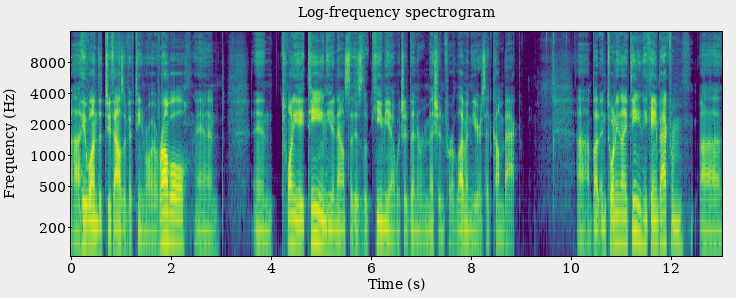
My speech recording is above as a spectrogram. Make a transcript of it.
Uh, he won the 2015 Royal Rumble, and in 2018, he announced that his leukemia, which had been in remission for 11 years, had come back. Uh, but in 2019, he came back from uh,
